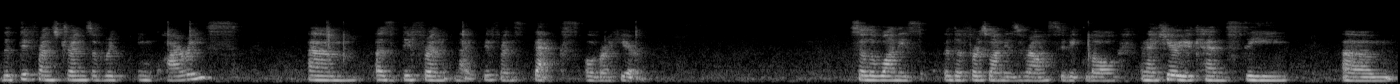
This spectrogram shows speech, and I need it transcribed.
the different strands of inquiries um, as different like different stacks over here. So the one is the first one is around civic law, and then here you can see um,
